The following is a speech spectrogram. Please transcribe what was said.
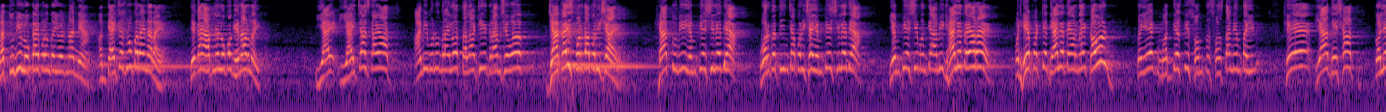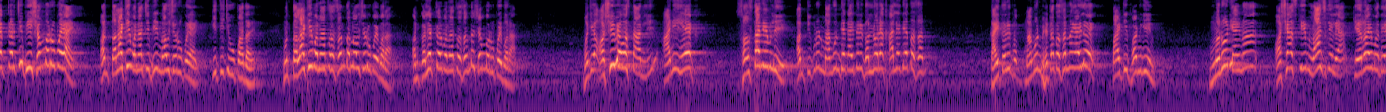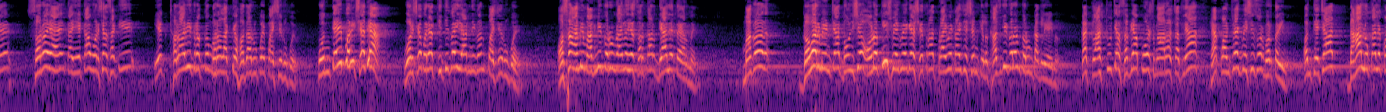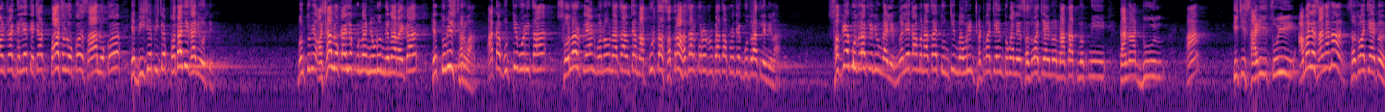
का तुम्ही लोकांपर्यंत योजना न्या आणि त्याचेच लोक राहणार आहे. ते काय आपले लोक घेणार नाही. याय यायच्याच काळात आम्ही म्हणून राहिलो तलाठी ग्रामसेवक ज्या काही स्पर्धा परीक्षा आहे ह्या तुम्ही एमपीएससीला द्या. वर्ग तीनच्या परीक्षा एमपीएससीला द्या. एमपीएससी म्हणते आम्ही घ्यायला तयार आहे. पण हे पट्टे द्यायला तयार नाही. काऊन तर एक मध्यस्थी संत- संस्था नेमता येईल. हे या देशात कलेक्टरची फी शंभर रुपये आहे आणि तलाठी बनाची फी नऊशे रुपये आहे. कितीची उपाध आहे? मग तलाठी बनायचं असेल तर नऊशे रुपये भरा आणि कलेक्टर बनायचं असेल तर शंभर रुपये भरा. म्हणजे अशी व्यवस्था आणली आणि एक संस्था नेमली आणि तिकडून मागून ते काहीतरी गल्लोऱ्या खाले देत असन. काहीतरी मागून भेटत असन ना यायले. पार्टी फंड घेईन. म्हणून यायनं अशा स्कीम लॉन्च केल्या. केरळमध्ये सरळ आहे का एका वर्षासाठी एक ठराविक रक्कम भरा लागते हजार रुपये पाचशे रुपये. कोणत्याही परीक्षा द्या. वर्षभरात किती काही याड निघण पाचशे रुपये. असं आम्ही मागणी करून राहिलो हे सरकार द्यायला तयार नाही. मग गव्हर्नमेंटच्या दोनशे अडतीस वेगवेगळ्या क्षेत्रात प्रायव्हेटायझेशन केलं. खाजगीकरण करून टाकले यानं काय क्लास टूच्या सगळ्या पोस्ट महाराष्ट्रातल्या ह्या कॉन्ट्रॅक्ट बेसिसवर भरता येईल. आणि त्याच्यात दहा लोकांना कॉन्ट्रॅक्ट दिले त्याच्यात पाच लोक सहा लोक हे बीजेपीचे पदाधिकारी होते. मग तुम्ही अशा लोकांना पुन्हा निवडून देणार आहे का? हे तुम्हीच ठरवा. आता बुट्टीबोरीचा सोलर प्लॅन्ट बनवण्याचा आमच्या नागपूरचा सतरा हजार करोड रुपयाचा प्रोजेक्ट गुजरातले नेला. सगळे गुजरातले नेऊन राहिले. मले का म्हणायचं आहे तुमची नवरीन ठटवायची आहे तुम्हाला सजवायची आहे ना नाकात नथनी कानात डूल आ? तिची साडी चोळी आम्हाला सांगा ना सजवायची आहे तर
